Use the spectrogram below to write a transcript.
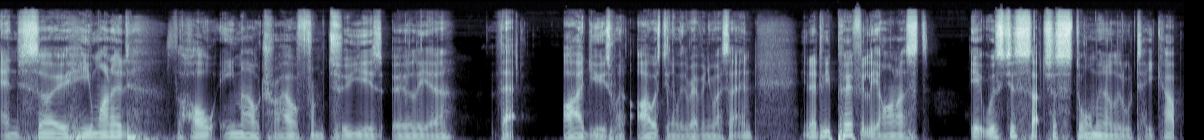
and so he wanted the whole email trail from two years earlier that I'd use when I was dealing with Revenue SA. And you know, to be perfectly honest, it was just such a storm in a little teacup.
